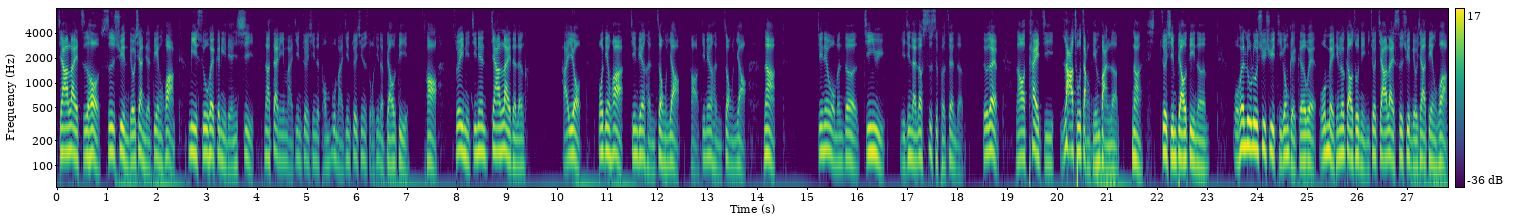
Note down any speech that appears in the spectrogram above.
加赖之后私讯留下你的电话，秘书会跟你联系，那带你买进最新的同步买进最新的锁定的标的，好，所以你今天加赖的人，还有拨电话，今天很重要，好，今天很重要。那今天我们的金宇已经来到四十 percent 的，对不对？然后太极拉出涨停板了，那最新标的呢？我会陆陆续续提供给各位，我每天都告诉你，你就加赖私讯留下电话，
